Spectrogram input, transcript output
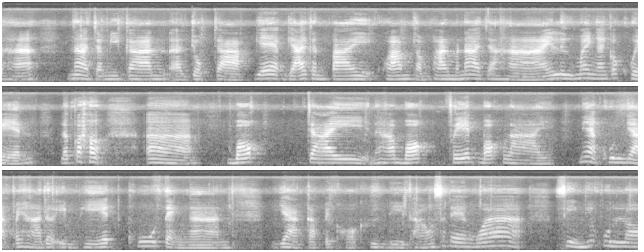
นะคะ น่าจะมีการจบจากแยกย้ายกันไป ความสัมพันธ์มันน่าจะหายหรือไม่งั้นก็แขวนแล้วก็บล็อกใจนะคะบล็อกเฟซบล็อกไลน์เนี่ยคุณอยากไปหา The e m p a g e คู่แต่งงาน อยากกลับไปขอคืนดีเขาแสดงว่าสิ่งที่คุณรอ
